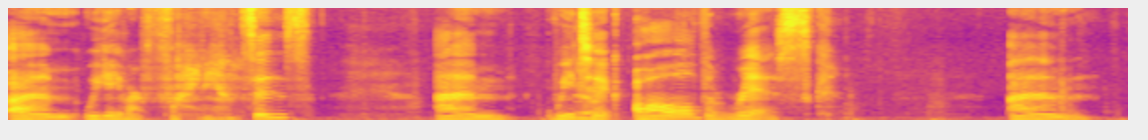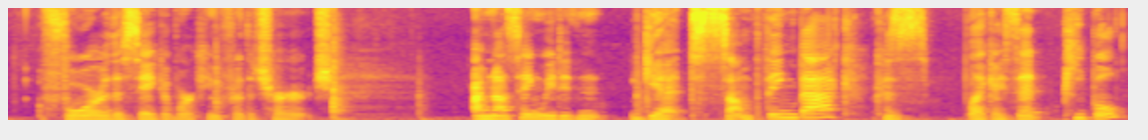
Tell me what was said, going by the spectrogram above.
um, we gave our finances. Um, we Yeah. took all the risk um, for the sake of working for the church. I'm not saying we didn't get something back because, like I said, people.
